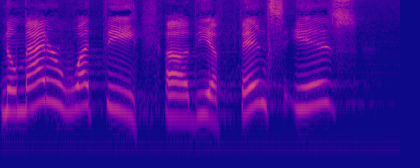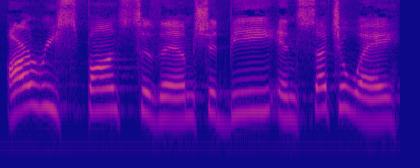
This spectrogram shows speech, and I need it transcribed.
No matter what the, uh, the offense is, our response to them should be in such a way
